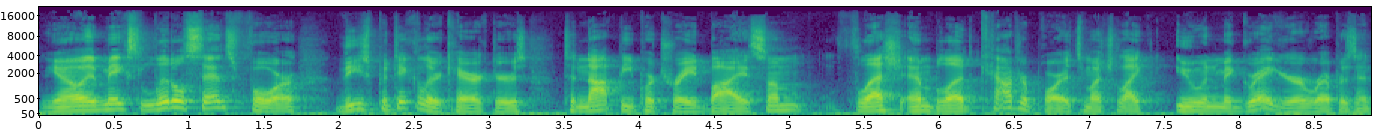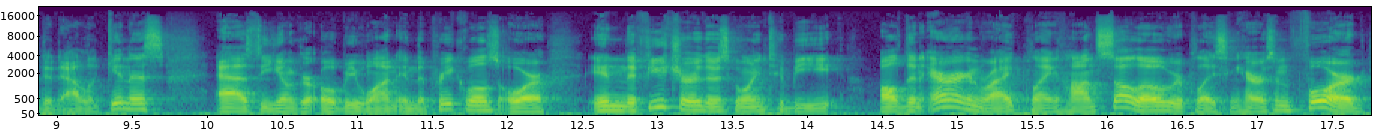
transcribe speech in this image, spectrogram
you know, it makes little sense for these particular characters to not be portrayed by some flesh and blood counterparts, much like Ewan McGregor represented Alec Guinness as the younger Obi Wan in the prequels, or in the future, there's going to be Alden Ehrenreich playing Han Solo, replacing Harrison Ford.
